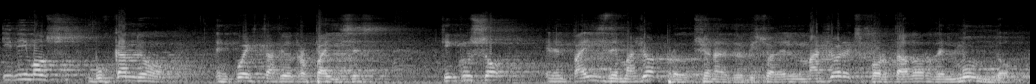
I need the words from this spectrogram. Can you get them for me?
Y vimos, buscando encuestas de otros países, que incluso en el país de mayor producción audiovisual, el mayor exportador del mundo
